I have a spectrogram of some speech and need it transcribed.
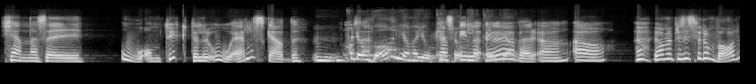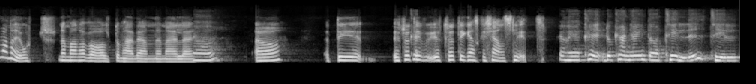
känna sig oomtyckt eller oälskad. mm. För de val jag har gjort Kan spilla också, över. Ja, ja. Ja, men precis för de val man har gjort när man har valt de här vännerna eller Ja. ja. Att det, jag, tror att det, jag tror att det är ganska känsligt. Ja, kan, då kan jag inte ha tillit till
